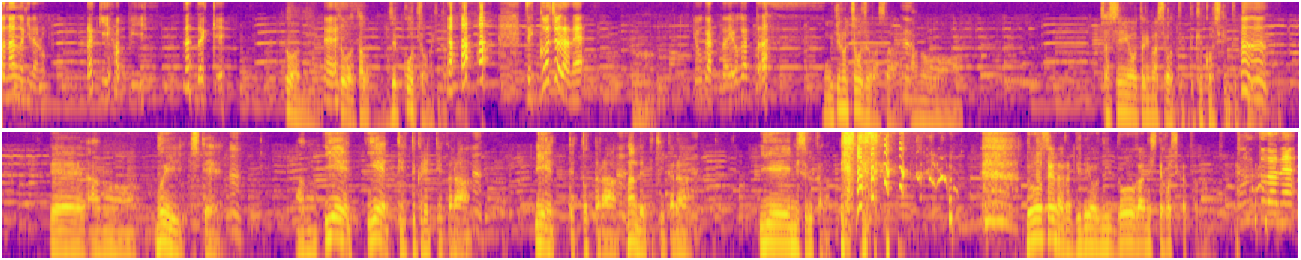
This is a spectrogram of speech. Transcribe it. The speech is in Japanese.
は何の日なのラッキーハッピー？なんだっけ？今日はねえ。え今日は多分絶好調の日だ 絶好調だね。う、よかったよかった。うん、もううちの長女がさ、うん。あのー写真を撮りましょうって言って結婚式の時、うんうん。であのー V してうん「あの家家」って言ってくれって言うからうん「家」って撮ったら、うん。なんでって聞いたら「家にするから」って言っててどうせならビデオに動画にしてほしかったな。本当だね。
